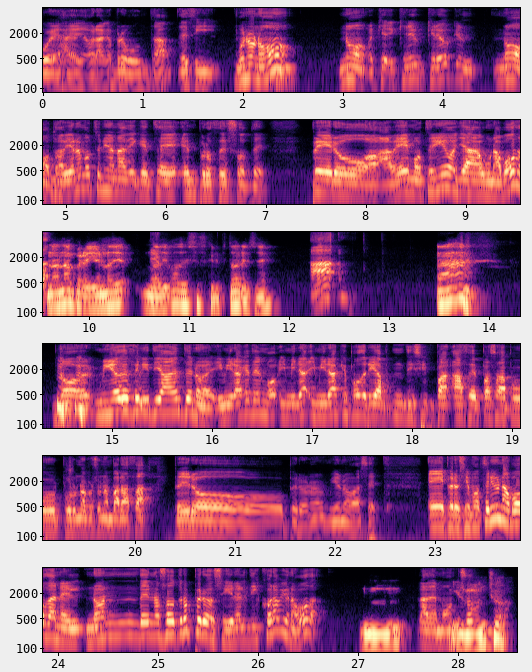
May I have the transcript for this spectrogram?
Pues eh, habrá que preguntar. Es decir, bueno, no. No, es que creo, creo que. No, todavía no hemos tenido a nadie que esté en proceso de. Pero, a ver, hemos tenido ya una boda. No, no, pero yo no, no digo de suscriptores, ¿eh? Ah, Ah, no, el mío definitivamente no es. Y mira que tengo. Y mira, y mira que podría hacer pasar por, por una persona embarazada. Pero. Pero no, el mío no va a ser. Eh, pero si hemos tenido una boda en el. No de nosotros, pero sí en el Discord había una boda. mm, La de ¿Y el Moncho.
